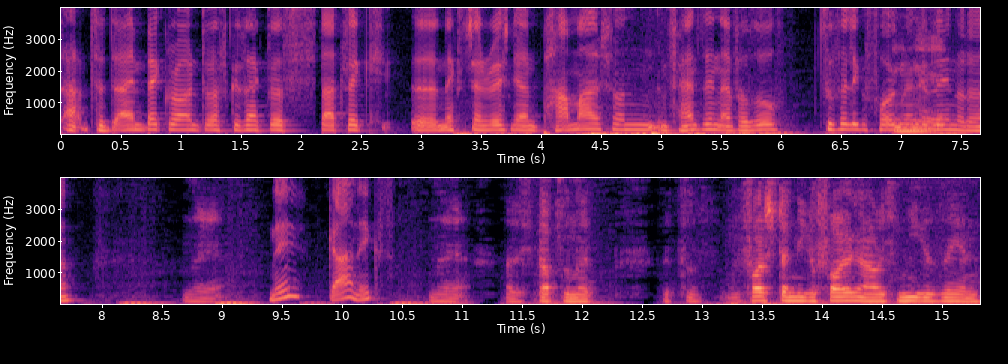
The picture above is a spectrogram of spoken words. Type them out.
äh, zu deinem Background. Du hast gesagt, du hast Star Trek äh, Next Generation ja ein paar Mal schon im Fernsehen einfach so zufällige Folgen nee. gesehen, oder? Nee. Nee? Gar nichts? Nee. Also ich glaube, so eine, eine vollständige Folge habe ich nie gesehen.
